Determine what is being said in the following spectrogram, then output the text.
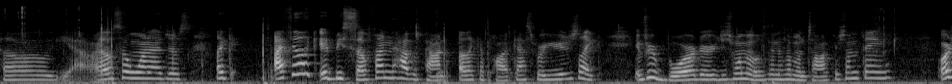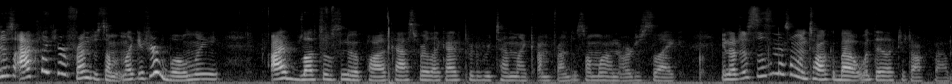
So yeah, I also want to just like I feel like it'd be so fun to have a pound like a podcast where you're just like if you're bored or you just want to listen to someone talk or something, or just act like you're friends with someone. Like if you're lonely, I'd love to listen to a podcast where like I pretend like I'm friends with someone or just like you know just listen to someone talk about what they like to talk about.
